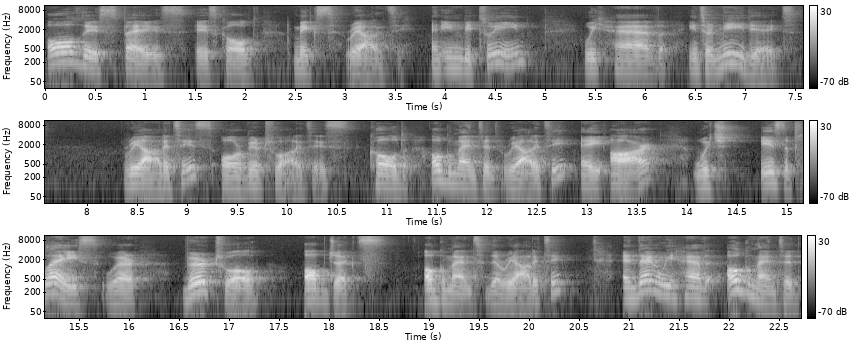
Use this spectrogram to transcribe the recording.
All this space is called mixed reality. And in between, we have intermediate realities or virtualities called augmented reality, AR, which is the place where virtual objects augment the reality and then we have augmented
